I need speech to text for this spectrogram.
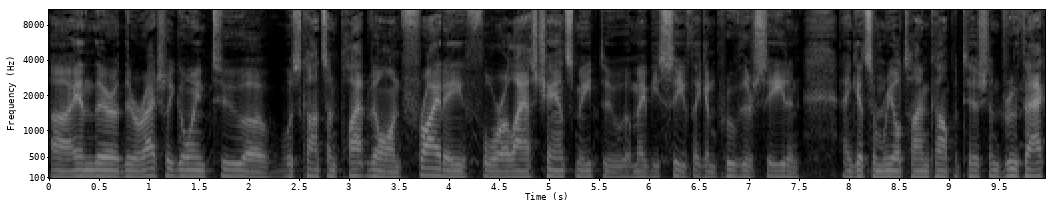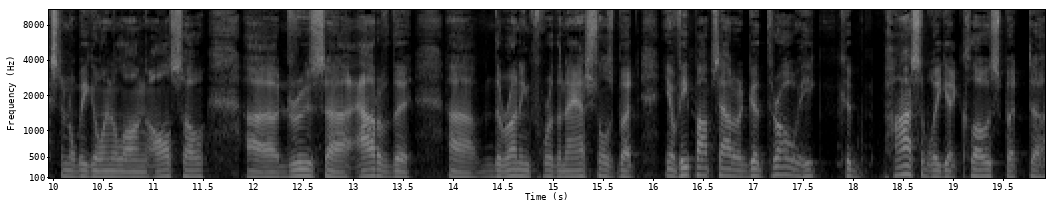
Uh, and they're, they're actually going to uh, Wisconsin Platteville on Friday for a last chance meet to uh, maybe see if they can improve their seed and, and get some real time competition. Drew Thaxton will be going along also. Uh, Drew's uh, out of the, uh, the running for the Nationals, but you know if he pops out a good throw, he could possibly get close, but uh,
